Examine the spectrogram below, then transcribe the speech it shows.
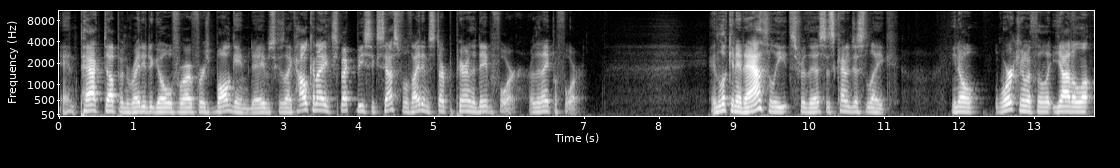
and packed up and ready to go for our first ball game day. Because like, how can I expect to be successful if I didn't start preparing the day before or the night before? And looking at athletes for this is kind of just like, you know, working with a lot,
